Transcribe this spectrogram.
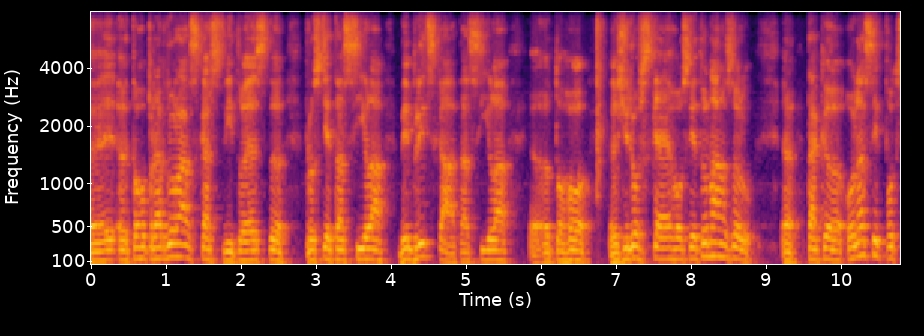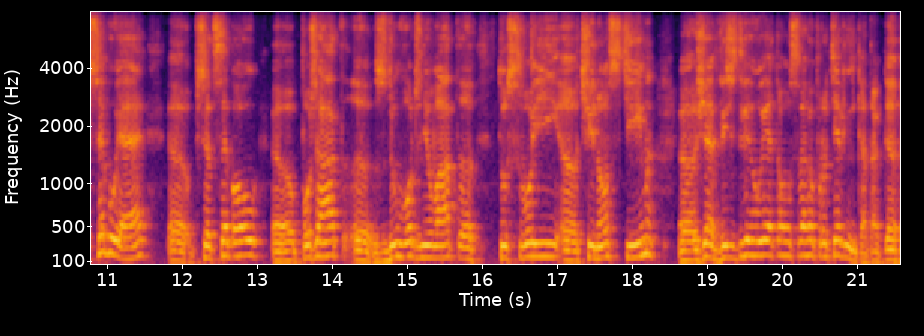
eh, toho pravdoláskařství, to je prostě ta síla biblická, ta síla eh, toho židovského světonázoru, tak ona si potřebuje před sebou pořád zdůvodňovat tu svoji činnost tím, Eh, že vyzdvihuje toho svého protivníka. Tak eh,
